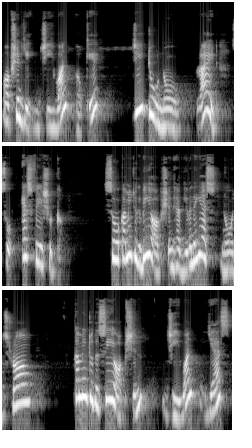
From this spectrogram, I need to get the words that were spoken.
Option A, G1, okay. G2, no, right? So S phase should come. So coming to the B option, they have given the S. No, it's wrong. Coming to the C option, G1, S,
